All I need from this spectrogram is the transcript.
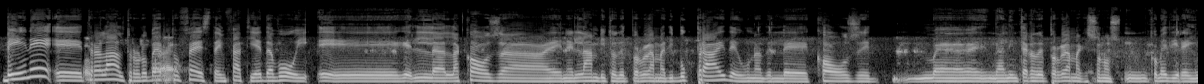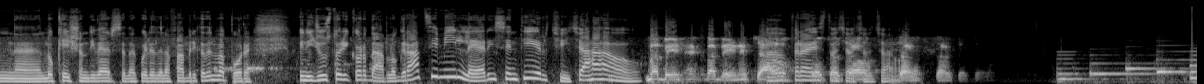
Bene, eh, tra l'altro Roberto eh. Festa infatti è da voi e la, la, cosa è nell'ambito del programma di Book Pride, è una delle cose mm, eh, all'interno del programma che sono mm, come dire in eh, location diverse da quelle della fabbrica del vapore, quindi giusto ricordarlo. Grazie mille, a risentirci, ciao. Va bene, va bene, ciao. A presto, ciao ciao ciao. ciao, ciao, ciao.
